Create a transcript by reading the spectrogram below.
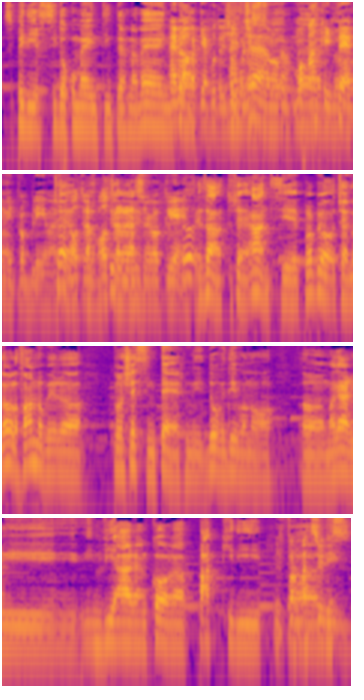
spedirsi documenti internamente. Eh, però, perché appunto diciamo Eh, i processi certo. sono mo- anche Perdono. interni il problema, cioè, Certo, oltre, a- oltre sì, alla sì. relazione col cliente. Esatto, cioè, anzi, è proprio, cioè, loro lo fanno per uh, processi interni dove devono uh, magari inviare ancora pacchi di Informazioni uh, di-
